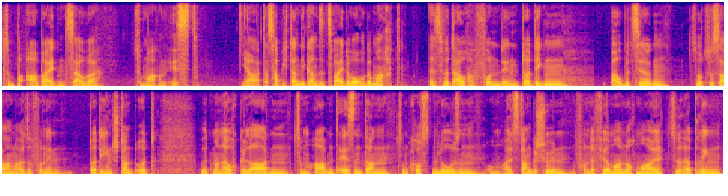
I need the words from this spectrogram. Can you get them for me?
zum Bearbeiten sauber zu machen ist. Ja, das habe ich dann die ganze zweite Woche gemacht. Es wird auch von den dortigen Baubezirken sozusagen, also von den dortigen Standort, wird man auch geladen zum Abendessen dann, zum kostenlosen, um als Dankeschön von der Firma nochmal zu erbringen.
